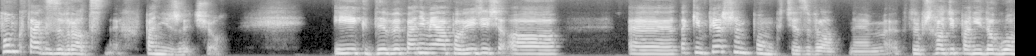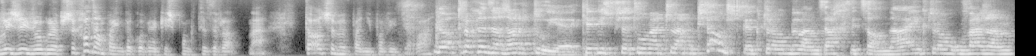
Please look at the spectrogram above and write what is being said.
punktach zwrotnych w Pani życiu. I gdyby Pani miała powiedzieć o e, takim pierwszym punkcie zwrotnym, który przychodzi Pani do głowy, jeżeli w ogóle przychodzą Pani do głowy jakieś punkty zwrotne, to o czym by Pani powiedziała? No, trochę zażartuję. Kiedyś przetłumaczyłam książkę, którą byłam zachwycona i którą uważam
